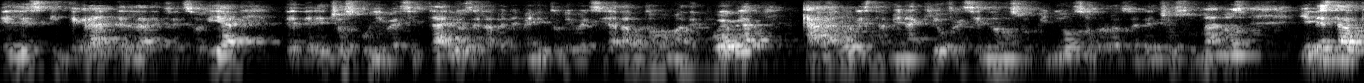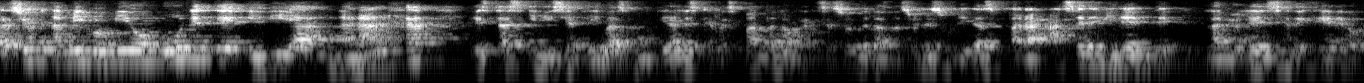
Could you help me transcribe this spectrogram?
él es integrante de la Defensoría de Derechos Universitarios de la Benemérita Universidad Autónoma de Puebla. Cada lunes también aquí ofreciéndonos su opinión sobre los derechos humanos. Y en esta ocasión, amigo mío, únete y Día Naranja estas iniciativas mundiales que respalda la Organización de las Naciones Unidas para hacer evidente la violencia de género.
